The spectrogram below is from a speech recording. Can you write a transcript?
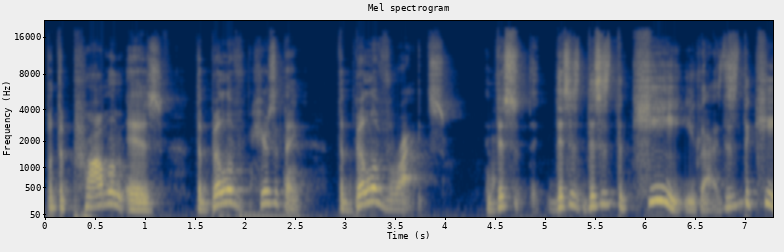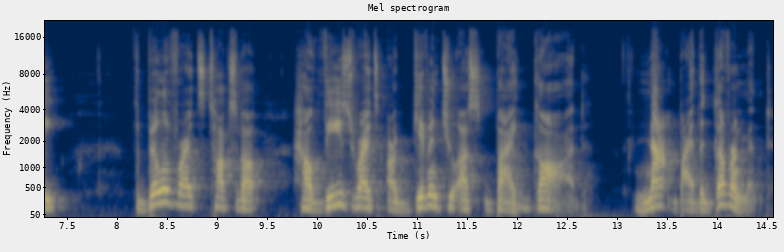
But the problem is the bill of here's the thing. The bill of rights. This this is this is the key, you guys. This is the key. The bill of rights talks about how these rights are given to us by God not by the government.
